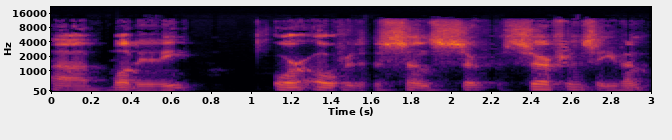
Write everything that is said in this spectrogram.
uh, body or over the sun's sur surface even.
